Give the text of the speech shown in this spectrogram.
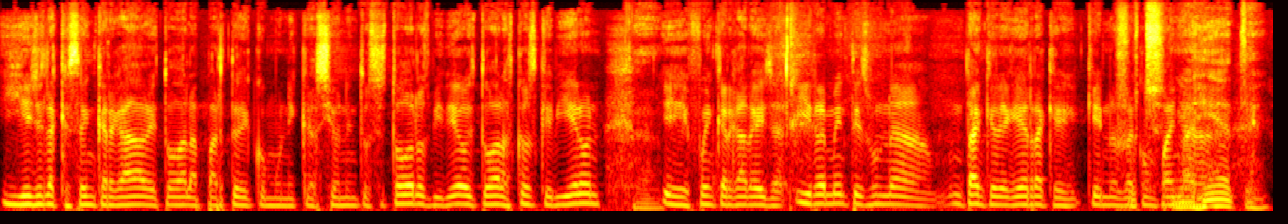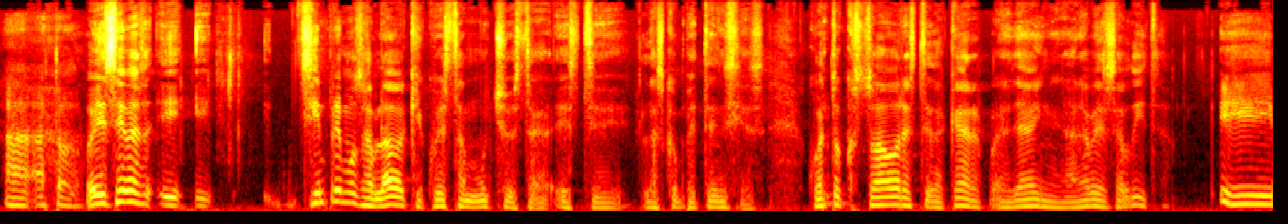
y ella es la que está encargada de toda la parte de comunicación. Entonces todos los videos y todas las cosas que vieron Claro. eh, fue encargada ella. Y realmente es una, un tanque de guerra que, que nos Puch, acompaña a, a todo. Oye, Sebas, y, y siempre hemos hablado de que cuesta mucho esta, este, las competencias. ¿Cuánto costó ahora este Dakar allá en Arabia Saudita? Eh,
